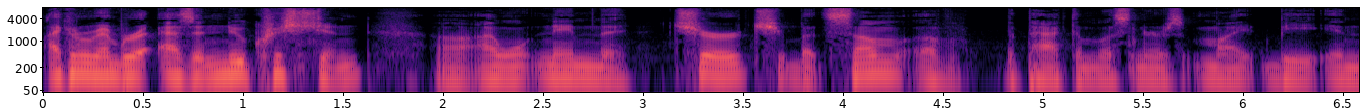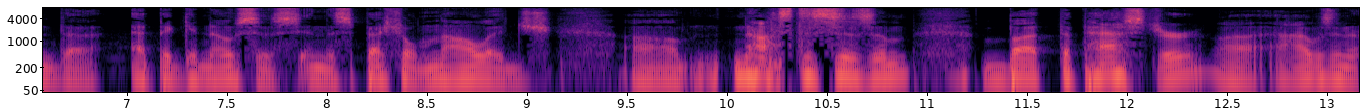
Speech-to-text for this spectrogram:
I can remember as a new Christian, uh, I won't name the church, but some of the Pactum listeners might be in the epigenosis, in the special knowledge um, Gnosticism. But the pastor, uh, I was an,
